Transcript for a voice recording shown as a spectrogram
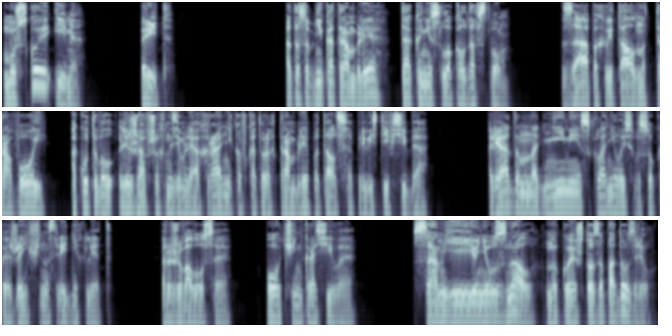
Мужское имя. Рид. От особняка Трамбле так и несло колдовством. Запах витал над травой, окутывал лежавших на земле охранников, которых Трамбле пытался привести в себя. Рядом над ними склонилась высокая женщина средних лет. Рыжеволосая, очень красивая. Сам я ее не узнал, но кое-что заподозрил.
